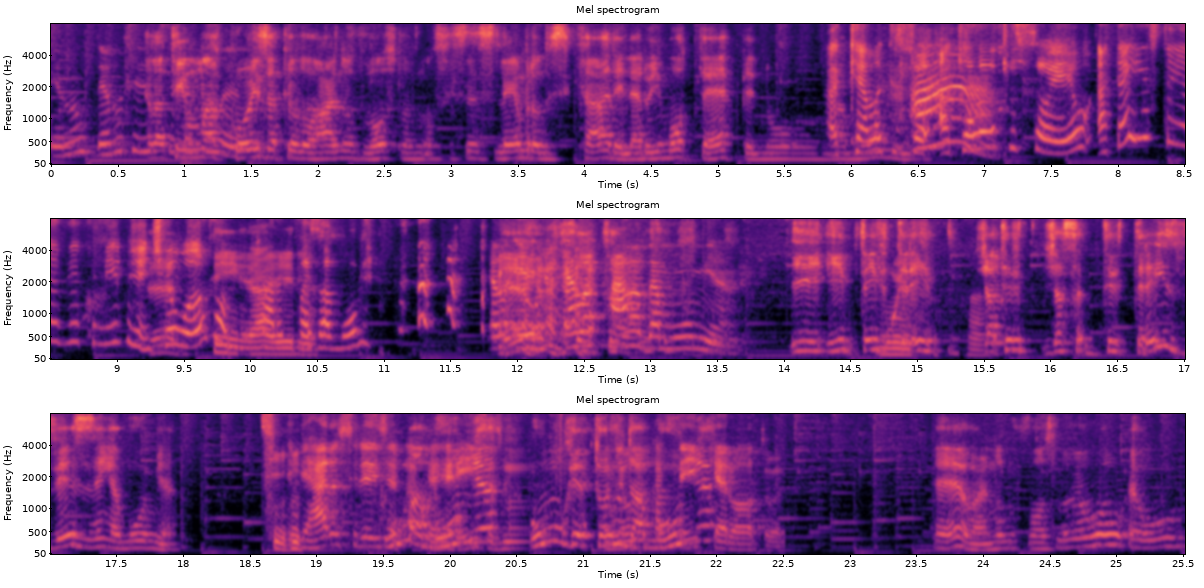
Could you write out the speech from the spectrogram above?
Eu não, eu não sei Ela tem tá uma falando. coisa pelo Arnold Vosloo, não sei se vocês lembram desse cara, ele era o Imhotep no. Aquela que, sou, ah! aquela que sou eu, até isso tem a ver comigo, gente. É. Eu amo Sim, o cara que faz a múmia. Ela, é, ela fala da múmia. E, e teve três, ah. já, teve, já teve três vezes, hein, a múmia. Sim. Uma múmia, um retorno da múmia. Que era o ator. É, o Arnold Vosloo é o, é o,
